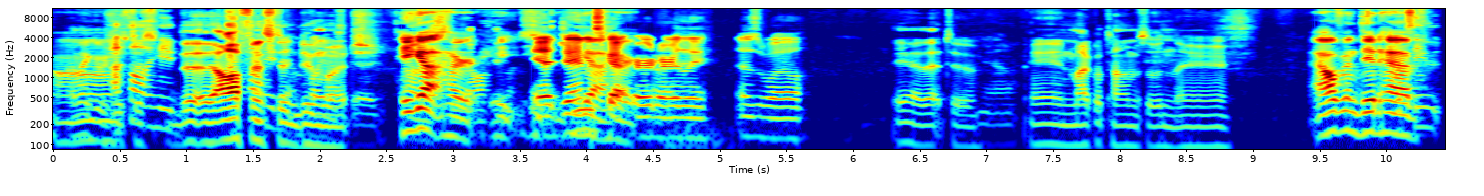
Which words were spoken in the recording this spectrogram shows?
I think it was I just, thought just- he- the, the I thought offense he didn't do play as much. good. He got hurt. He- offense. Yeah, he James got got, hurt. hurt. early as well. Yeah, that too. Yeah. And Michael Thomas wasn't there. Alvin did have team-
